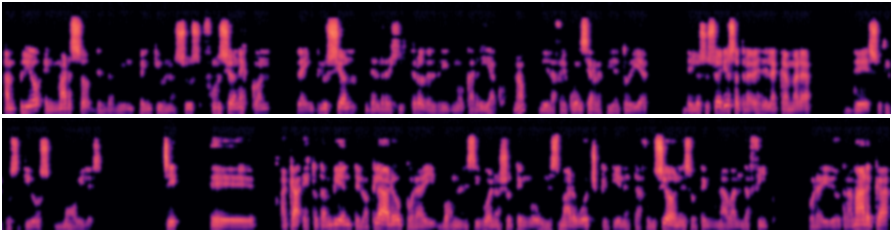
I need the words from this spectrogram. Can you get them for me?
amplió en marzo del 2021 sus funciones con la inclusión del registro del ritmo cardíaco, ¿no? de la frecuencia respiratoria de los usuarios a través de la cámara de sus dispositivos móviles. ¿Sí? Eh, acá esto también te lo aclaro, por ahí vos me decís, bueno, yo tengo un smartwatch que tiene estas funciones o tengo una banda fit por ahí de otra marca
